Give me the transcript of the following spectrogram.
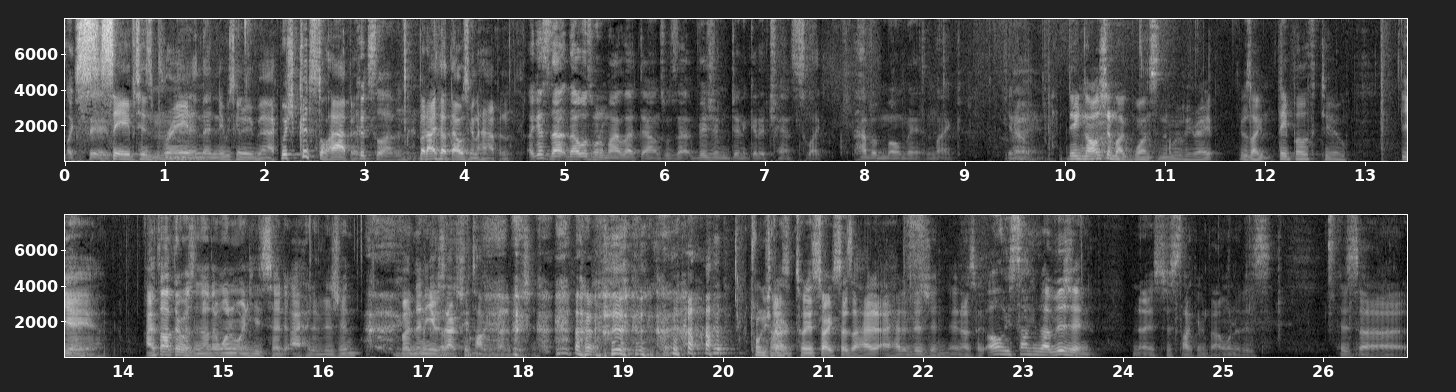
Like s- saved. saved his brain, and then he was going to be back, which could still happen. Could still happen. But I thought that was going to happen. I guess that that was one of my letdowns was that Vision didn't get a chance to like have a moment and like, you know, They acknowledged him like once in the movie, right? It was like they both do. Yeah, yeah. I thought there was another one when he said I had a vision, but then he was actually talking about a vision. Tony Tony, Stark. Tony Stark says I had I had a vision, and I was like, oh, he's talking about vision. No, he's just talking about one of his his uh,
